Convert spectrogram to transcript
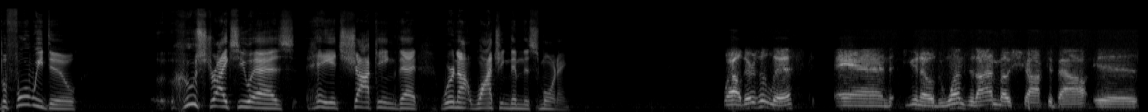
before we do, who strikes you as, hey, it's shocking that we're not watching them this morning? Well, there's a list, and you know the ones that I'm most shocked about is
